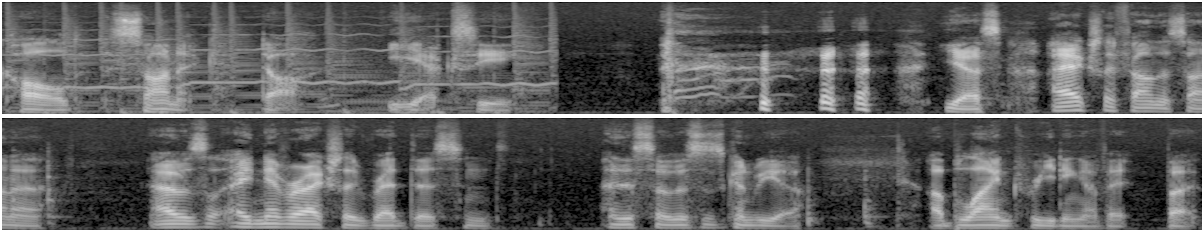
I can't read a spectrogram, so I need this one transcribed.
Called Sonic Sonic.exe. yes, I actually found this on a. I was I never actually read this, and, and so this is going to be a a blind reading of it, but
